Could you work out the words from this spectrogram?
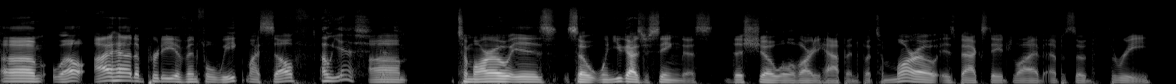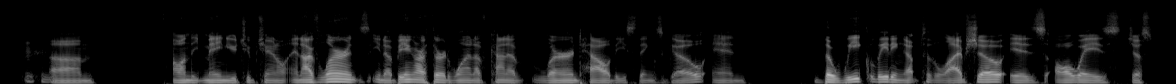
um. Well, I had a pretty eventful week myself. Oh, yes. yes. Um, tomorrow is so when you guys are seeing this, this show will have already happened. But tomorrow is Backstage Live episode three, Mhm. um, on the main YouTube channel. And I've learned, you know, being our third one, I've kind of learned how these things go. And the week leading up to the live show is always just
